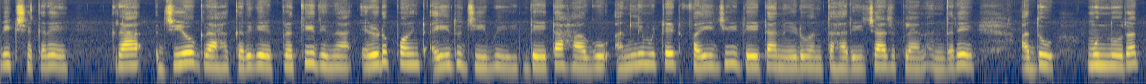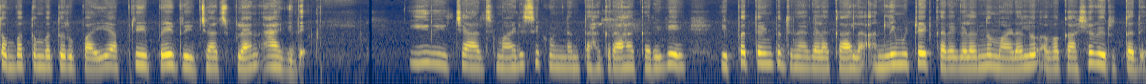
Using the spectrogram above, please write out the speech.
ವೀಕ್ಷಕರೇ ಗ್ರಾ, ಜಿಯೋ ಗ್ರಾಹಕರಿಗೆ ಪ್ರತಿದಿನ ಎರಡು ಪಾಯಿಂಟ್ ಐದು ಜಿ ಬಿ ಡೇಟಾ ಹಾಗೂ ಅನ್ಲಿಮಿಟೆಡ್ ಫೈ ಜಿ ಡೇಟಾ ನೀಡುವಂತಹ ರೀಚಾರ್ಜ್ ಪ್ಲ್ಯಾನ್ ಅಂದರೆ ಅದು ಮುನ್ನೂರ ತೊಂಬತ್ತೊಂಬತ್ತು ರೂಪಾಯಿಯ ಪ್ರೀಪೇಯ್ಡ್ ರೀಚಾರ್ಜ್ ಪ್ಲ್ಯಾನ್ ಆಗಿದೆ. ಈ ರೀಚಾರ್ಜ್ ಮಾಡಿಸಿಕೊಂಡಂತಹ ಗ್ರಾಹಕರಿಗೆ ಇಪ್ಪತ್ತೆಂಟು ದಿನಗಳ ಕಾಲ ಅನ್ಲಿಮಿಟೆಡ್ ಕರೆಗಳನ್ನು ಮಾಡಲು ಅವಕಾಶವಿರುತ್ತದೆ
